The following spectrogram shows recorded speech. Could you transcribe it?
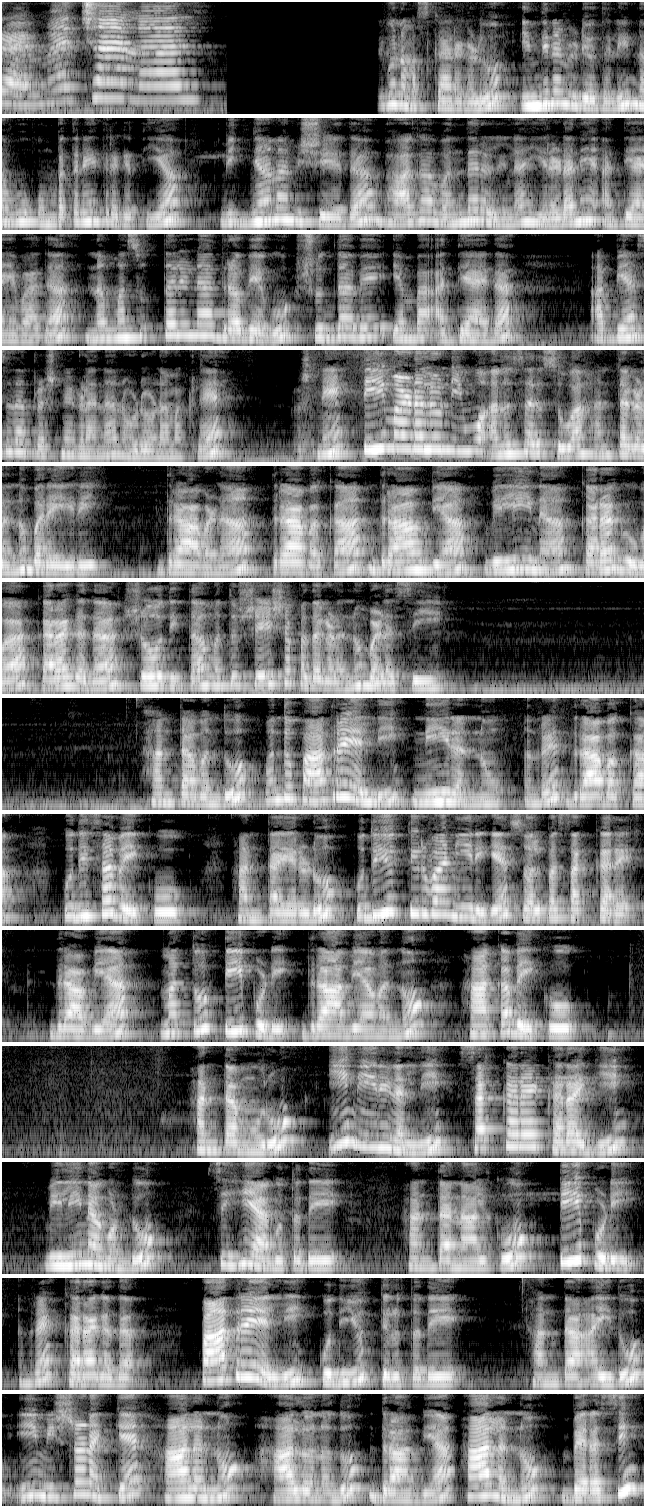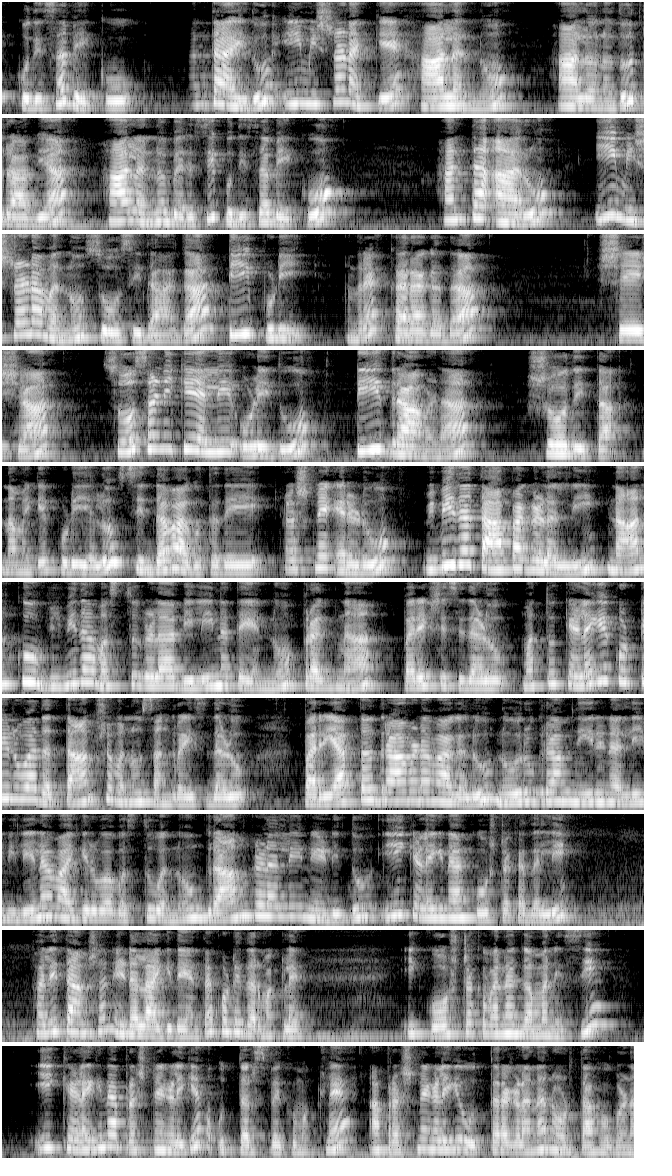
ಎಲ್ಲರಿಗೂ ನಮಸ್ಕಾರಗಳು. ಇಂದಿನ ವಿಡಿಯೋದಲ್ಲಿ ನಾವು ಒಂಬತ್ತನೇ ತರಗತಿಯ ವಿಜ್ಞಾನ ವಿಷಯದ ಭಾಗ ಒಂದರಲ್ಲಿನ ಎರಡನೇ ಅಧ್ಯಾಯವಾದ ನಮ್ಮ ಸುತ್ತಲಿನ ದ್ರವ್ಯವು ಶುದ್ಧವೇ ಎಂಬ ಅಧ್ಯಾಯದ ಅಭ್ಯಾಸದ ಪ್ರಶ್ನೆಗಳನ್ನು ನೋಡೋಣ ಮಕ್ಕಳೇ. ಪ್ರಶ್ನೆ, ಟೀ ಮಾಡಲು ನೀವು ಅನುಸರಿಸುವ ಹಂತಗಳನ್ನು ಬರೆಯಿರಿ. ದ್ರಾವಣ, ದ್ರಾವಕ, ದ್ರಾವ್ಯ, ವಿಲೀನ, ಕರಗುವ, ಕರಗದ, ಶೋಧಿತ ಮತ್ತು ಶೇಷ ಪದಗಳನ್ನು ಬಳಸಿ. ಹಂತ ಒಂದು ಒಂದು ಪಾತ್ರೆಯಲ್ಲಿ ನೀರನ್ನು, ಅಂದರೆ ದ್ರಾವಕ, ಕುದಿಸಬೇಕು. ಹಂತ ಎರಡು, ಕುದಿಯುತ್ತಿರುವ ನೀರಿಗೆ ಸ್ವಲ್ಪ ಸಕ್ಕರೆ, ದ್ರಾವ್ಯ ಮತ್ತು ಟೀ ಪುಡಿ ದ್ರಾವ್ಯವನ್ನು ಹಾಕಬೇಕು. ಹಂತ ಮೂರು, ಈ ನೀರಿನಲ್ಲಿ ಸಕ್ಕರೆ ಕರಗಿ ವಿಲೀನಗೊಂಡು ಸಿಹಿಯಾಗುತ್ತದೆ. ಹಂತ ನಾಲ್ಕು, ಟೀ ಪುಡಿ, ಅಂದರೆ ಕರಗದ ಪಾತ್ರೆಯಲ್ಲಿ ಕುದಿಯುತ್ತಿರುತ್ತದೆ. ಹಂತ ಐದು, ಈ ಮಿಶ್ರಣಕ್ಕೆ ಹಾಲನ್ನು ಹಾಲು ಅನ್ನೋದು ದ್ರಾವ್ಯ. ಹಾಲನ್ನು ಬೆರೆಸಿ ಕುದಿಸಬೇಕು. ಹಂತ ಇದು ಈ ಮಿಶ್ರಣಕ್ಕೆ ಹಾಲನ್ನು, ಹಾಲು ಅನ್ನೋದು ದ್ರಾವ್ಯ, ಹಾಲನ್ನು ಬೆರೆಸಿ ಕುದಿಸಬೇಕು. ಹಂತ ಆರು, ಈ ಮಿಶ್ರಣವನ್ನು ಸೋಸಿದಾಗ ಟೀ ಪುಡಿ ಅಂದರೆ ಕರಗದ ಶೇಷ ಸೋಸಣಿಕೆಯಲ್ಲಿ ಉಳಿದು ಟೀ ದ್ರಾವಣ ಶೋಧಿತ ನಮಗೆ ಕುಡಿಯಲು ಸಿದ್ಧವಾಗುತ್ತದೆ. ಪ್ರಶ್ನೆ ಎರಡು, ವಿವಿಧ ತಾಪಗಳಲ್ಲಿ ನಾಲ್ಕು ವಿವಿಧ ವಸ್ತುಗಳ ವಿಲೀನತೆಯನ್ನು ಪ್ರಜ್ಞಾ ಪರೀಕ್ಷಿಸಿದಳು ಮತ್ತು ಕೆಳಗೆ ಕೊಟ್ಟಿರುವ ದತ್ತಾಂಶವನ್ನು ಸಂಗ್ರಹಿಸಿದಳು. ಪರ್ಯಾಪ್ತ ದ್ರಾವಣವಾಗಲು ನೂರು ಗ್ರಾಂ ನೀರಿನಲ್ಲಿ ವಿಲೀನವಾಗಿರುವ ವಸ್ತುವನ್ನು ಗ್ರಾಂಗಳಲ್ಲಿ ನೀಡಿದ್ದು ಈ ಕೆಳಗಿನ ಕೋಷ್ಟಕದಲ್ಲಿ ಫಲಿತಾಂಶ ನೀಡಲಾಗಿದೆ ಅಂತ ಕೊಟ್ಟಿದ್ದಾರೆ ಮಕ್ಕಳೇ. ಈ ಕೋಷ್ಟಕವನ್ನು ಗಮನಿಸಿ ಈ ಕೆಳಗಿನ ಪ್ರಶ್ನೆಗಳಿಗೆ ಉತ್ತರಿಸಬೇಕು ಮಕ್ಕಳೇ ಆ ಪ್ರಶ್ನೆಗಳಿಗೆ ಉತ್ತರಗಳನ್ನು ನೋಡ್ತಾ ಹೋಗೋಣ.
